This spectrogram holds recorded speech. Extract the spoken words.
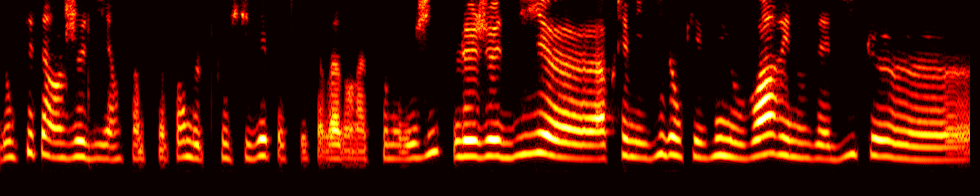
donc c'était un jeudi, hein, c'est important de préciser parce que ça va dans la chronologie. Le jeudi après-midi, donc est venu nous voir et nous a dit que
